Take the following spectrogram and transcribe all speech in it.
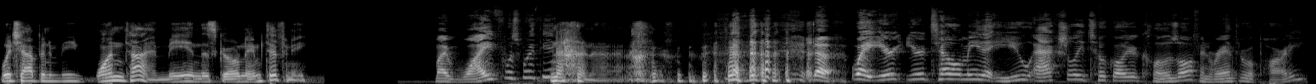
which happened to me one time. Me and this girl named Tiffany. My wife was with you? No, no, no. no, wait, you're you're telling me that you actually took all your clothes off and ran through a party?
